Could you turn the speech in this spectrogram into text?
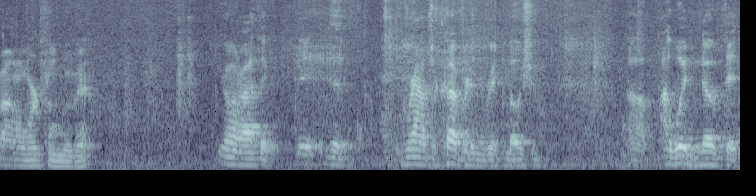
Final word from the movement. Your Honor, I think the grounds are covered in the written motion. Uh, I would note that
